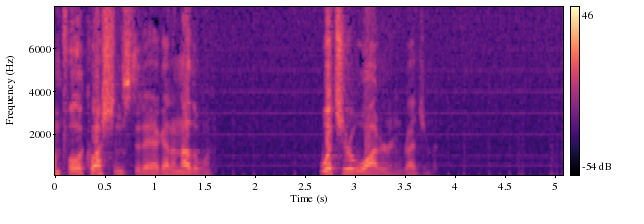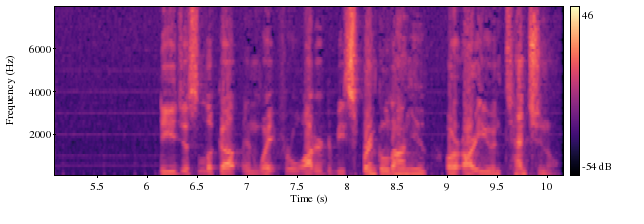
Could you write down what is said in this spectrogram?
I'm full of questions today. I got another one. What's your watering regimen? Do you just look up and wait for water to be sprinkled on you, or are you intentional?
